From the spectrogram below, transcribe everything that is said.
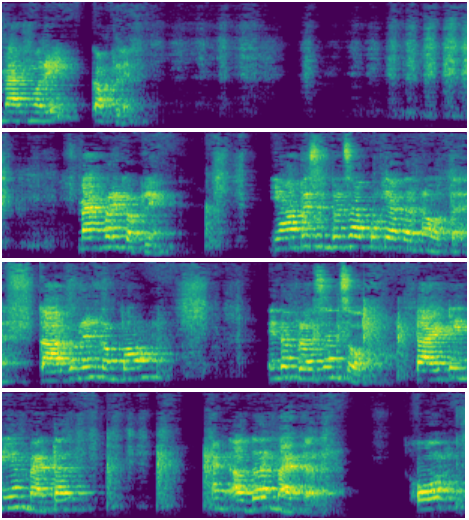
McMurray coupling. McMurray coupling. यहाँ पे सिंपल से आपको क्या करना होता है? Carbonyl compound in the presence of titanium metal and other metal और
